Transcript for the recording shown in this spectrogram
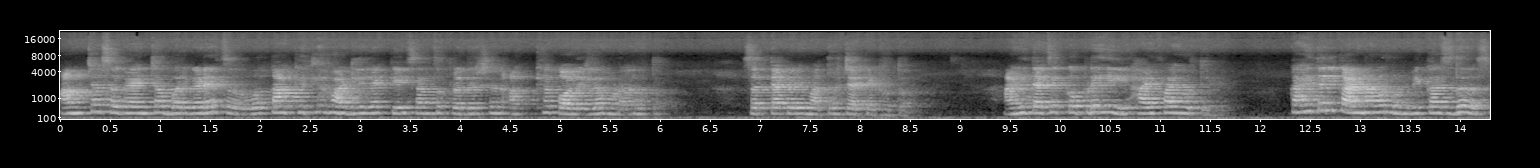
आमच्या सगळ्यांच्या बरगड्याचं व काखेतल्या वाढलेल्या केसांचं प्रदर्शन अख्ख्या कॉलेजला होणार होतं. सत्याकडे मात्र जॅकेट होतं. आणि त्याचे कपडेही हायफाय होते. काहीतरी कारणावरून विकास धस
